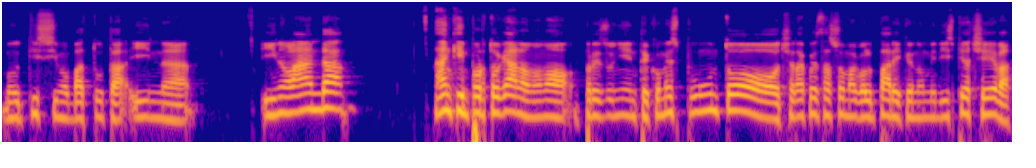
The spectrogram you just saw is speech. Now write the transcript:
moltissimo battuta in, in Olanda. Anche in Portogallo non ho preso niente come spunto, c'era questa somma gol pari che non mi dispiaceva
